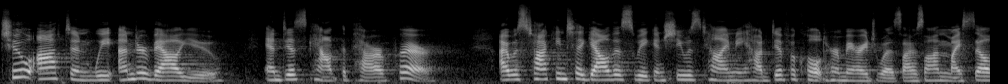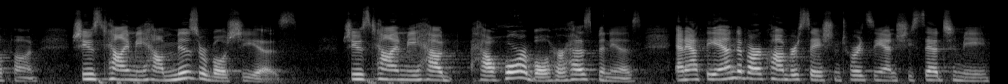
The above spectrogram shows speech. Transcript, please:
Too often we undervalue and discount the power of prayer. I was talking to a gal this week and she was telling me how difficult her marriage was. I was on my cell phone. She was telling me how miserable she is. She was telling me how, how horrible her husband is. And at the end of our conversation, towards the end, she said to me,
